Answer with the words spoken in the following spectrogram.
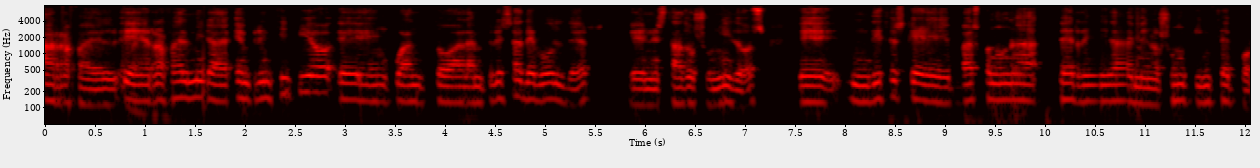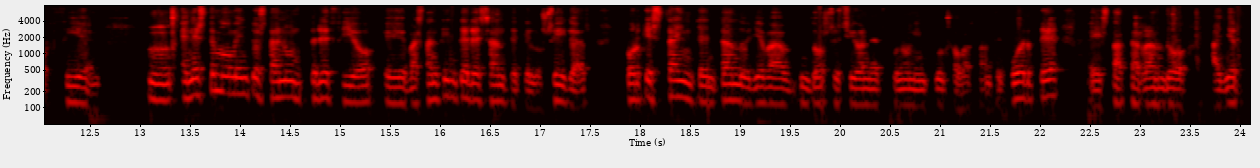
a, Rafael. Eh, Rafael, mira, en principio, en cuanto a la empresa de Boulders en Estados Unidos, eh, dices que vas con una pérdida de menos un 15%. Mm, en este momento está en un precio eh, bastante interesante que lo sigas porque está intentando, lleva dos sesiones con un impulso bastante fuerte, está cerrando ayer,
